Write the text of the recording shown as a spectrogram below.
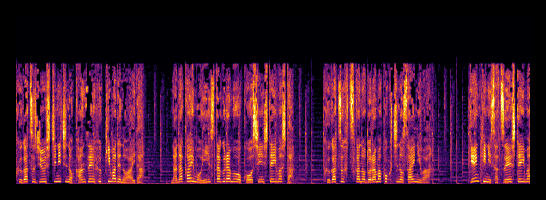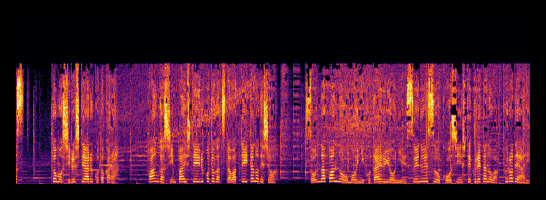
9月17日の完全復帰までの間7回もインスタグラムを更新していました。9月2日のドラマ告知の際には元気に撮影していますとも記してあることからファンが心配していることが伝わっていたのでしょう。そんなファンの思いに応えるように SNS を更新してくれたのはプロであり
